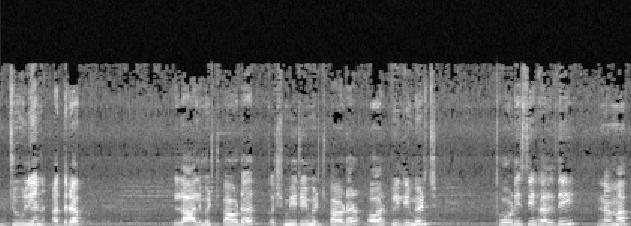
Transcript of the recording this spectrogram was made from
जूलियन अदरक, लाल मिर्च पाउडर, कश्मीरी मिर्च पाउडर और पीली मिर्च, थोड़ी सी हल्दी, नमक,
